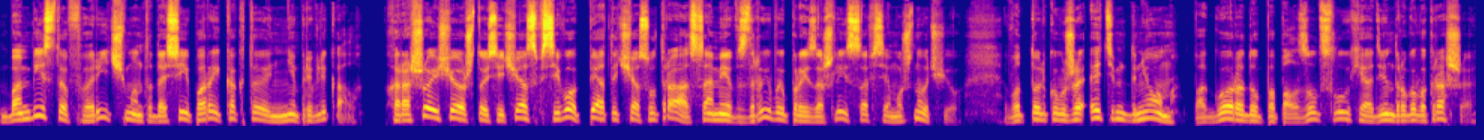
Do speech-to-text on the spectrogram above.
Бомбистов Ричмонд до сей поры как-то не привлекал. Хорошо еще, что сейчас всего пятый час утра, а сами взрывы произошли совсем уж ночью. Вот только уже этим днем по городу поползут слухи один другого краше.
